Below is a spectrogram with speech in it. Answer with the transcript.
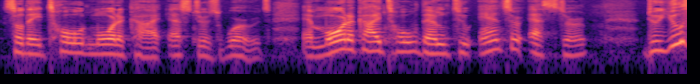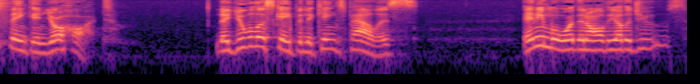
So they told Mordecai Esther's words. And Mordecai told them to answer Esther Do you think in your heart that you will escape in the king's palace any more than all the other Jews?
